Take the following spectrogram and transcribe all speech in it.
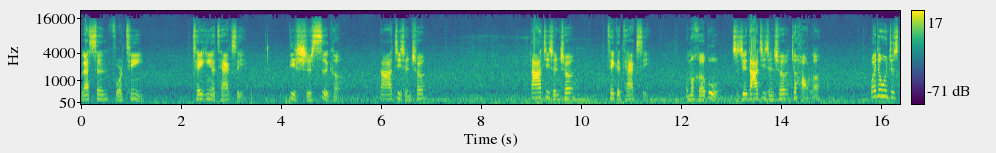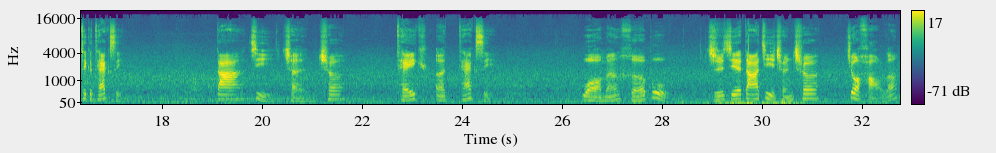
Lesson Fourteen: Taking a Taxi. 第十四课：搭计程车。搭计程车，take a taxi。我们何不直接搭计程车就好了？Why don't we just take a taxi？搭计程车，take a taxi。我们何不 直接搭计程车就好了？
